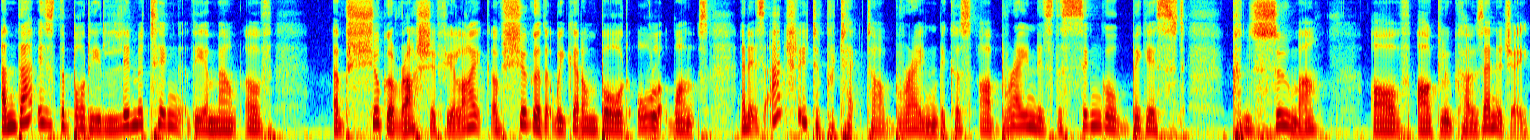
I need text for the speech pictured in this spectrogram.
And that is the body limiting the amount of of sugar rush, if you like, of sugar that we get on board all at once. And it's actually to protect our brain because our brain is the single biggest consumer of our glucose energy.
